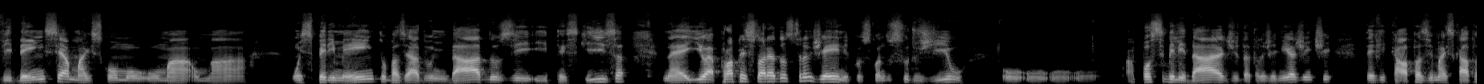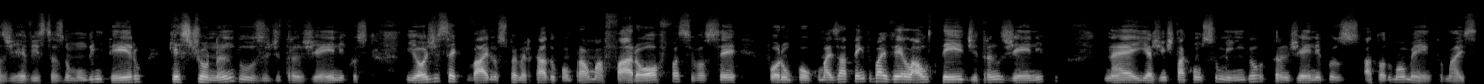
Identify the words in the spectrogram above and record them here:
vidência, mas como uma, uma um experimento baseado em dados e, e, pesquisa, né? E a própria história dos transgênicos, quando surgiu o, o, a possibilidade da transgenia, a gente teve capas e mais capas de revistas no mundo inteiro questionando o uso de transgênicos. E hoje você vai no supermercado comprar uma farofa, se você for um pouco mais atento, vai ver lá o T de transgênico, né? E a gente está consumindo transgênicos a todo momento, mas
